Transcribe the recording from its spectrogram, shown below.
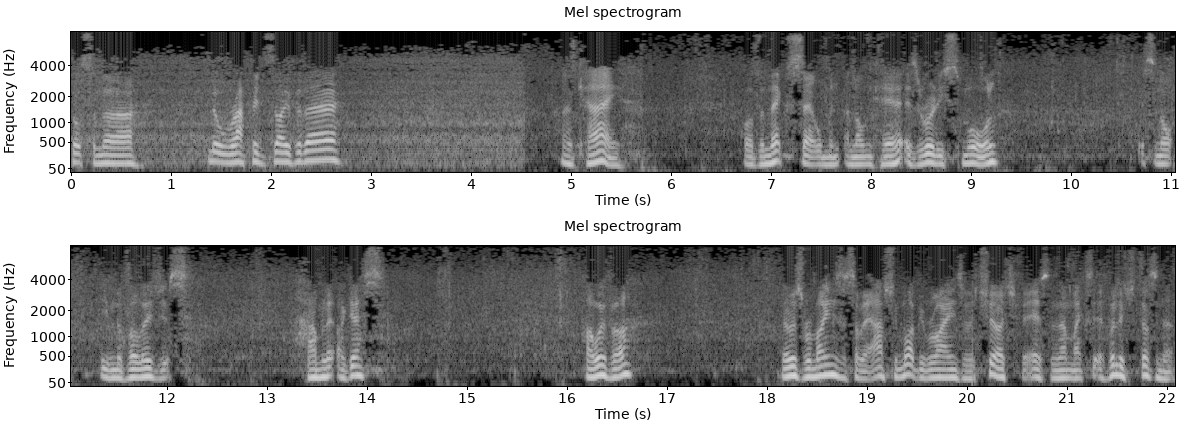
Got some uh, little rapids over there. Okay. Well, the next settlement along here is really small. It's not even a village, it's hamlet, I guess. However, there is remains of something. It actually might be remains of a church. If it is, then that makes it a village, doesn't it?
